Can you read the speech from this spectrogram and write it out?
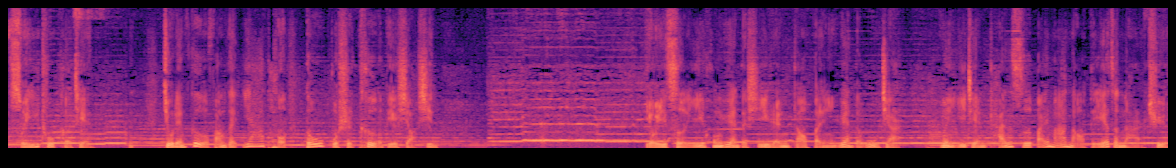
随处可见，就连各房的丫头都不是特别小心。有一次，怡红院的袭人找本院的物件问一件蚕丝白玛瑙碟子哪儿去了。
